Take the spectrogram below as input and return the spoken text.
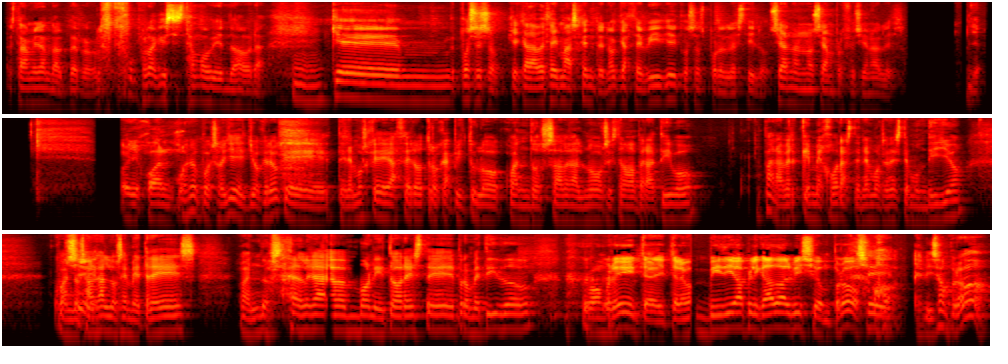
estaba mirando al perro, lo tengo por aquí se está moviendo ahora, que, mm, pues eso, que cada vez hay más gente, ¿no? Que hace vídeo y cosas por el estilo, sean o no sean profesionales. Oye, Juan, Bueno, pues oye, yo creo que tenemos que hacer otro capítulo cuando salga el nuevo sistema operativo para ver qué mejoras tenemos en este mundillo. Cuando Sí. salgan los M3, cuando salga el monitor este prometido. hombre, y, te- y tenemos vídeo aplicado al Vision Pro. Sí. ¡Oh! el Vision Pro.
